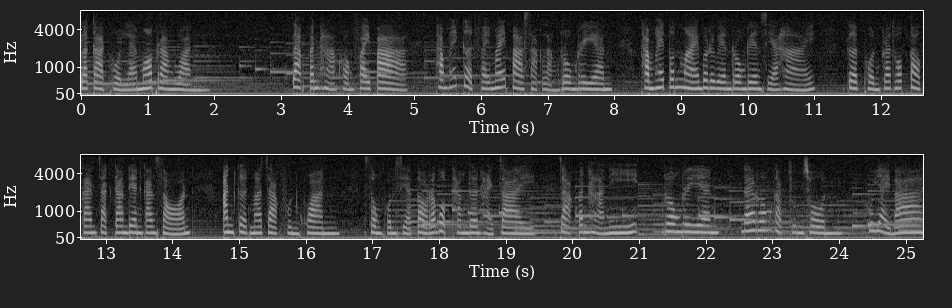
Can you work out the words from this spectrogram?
ประกาศผลและมอบรางวัล จากปัญหาของไฟป่าทำให้เกิดไฟไหม้ป่าสักหลังโรงเรียนทำให้ต้นไม้บริเวณโรงเรียนเสียหาย เกิดผลกระทบต่อการจัดการเรียนการสอน อันเกิดมาจากฝุ่นควัน ส่งผลเสียต่อระบบทางเดินหายใจ จากปัญหานี้ โรงเรียนได้ร่วมกับชุมชน ผู้ใหญ่บ้าน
